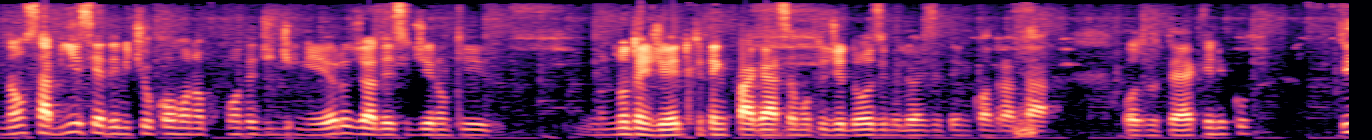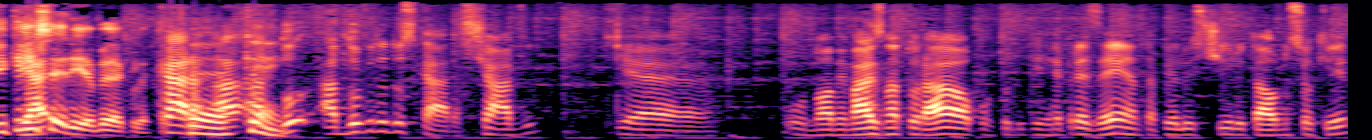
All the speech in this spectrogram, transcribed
não sabia se ia demitir o Coman por conta de dinheiro. Já decidiram que não tem jeito, que tem que pagar essa multa de 12 milhões e tem que contratar outro técnico. E quem e a, seria, Beckler? Cara, é, a, a, dúvida dos caras, Chave, que é o nome mais natural, por tudo que representa, pelo estilo e tal, não sei o quê.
